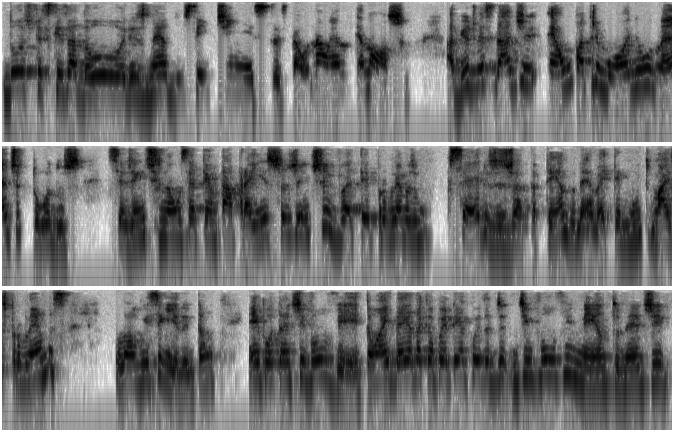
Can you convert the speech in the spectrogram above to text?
dos pesquisadores, né, dos cientistas, tal. Não, é, é nosso. A biodiversidade é um patrimônio né, de todos. Se a gente não se atentar para isso, a gente vai ter problemas sérios, já está tendo, né? vai ter muito mais problemas, logo em seguida. Então, é importante envolver. Então, a ideia da campanha tem a coisa de, de envolvimento, né? de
